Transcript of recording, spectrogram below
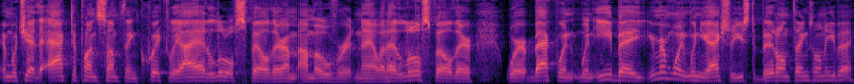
in which you had to act upon something quickly? I had a little spell there. I'm, I'm over it now. But I had a little spell there where back when, when eBay, you remember when, when you actually used to bid on things on eBay?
